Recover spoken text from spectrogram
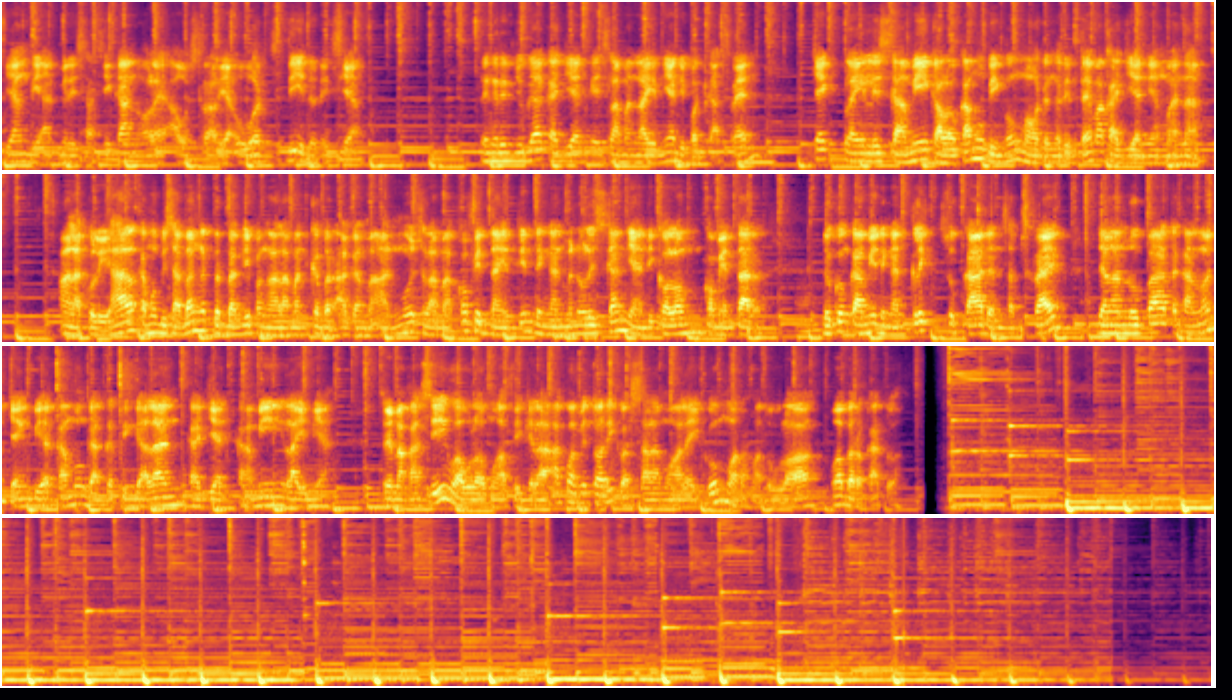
yang diadministrasikan oleh Australia Awards di Indonesia. Dengerin juga kajian keislaman lainnya di podcast Ren. Cek playlist kami kalau kamu bingung mau dengerin tema kajian yang mana. Ala kulihal, kamu bisa banget berbagi pengalaman keberagamaanmu selama COVID-19 dengan menuliskannya di kolom komentar. Dukung kami dengan klik suka dan subscribe. Jangan lupa tekan lonceng biar kamu nggak ketinggalan kajian kami lainnya. Terima kasih. Wassalamualaikum warahmatullahi wabarakatuh.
